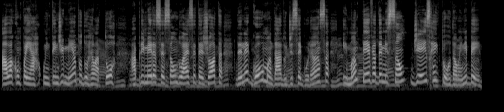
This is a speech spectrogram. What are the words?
Ao acompanhar o entendimento do relator, a primeira sessão do STJ denegou o mandado de segurança e manteve a demissão de ex-reitor da UNB.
